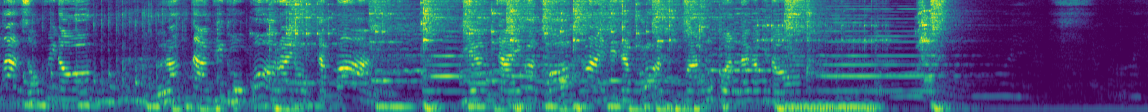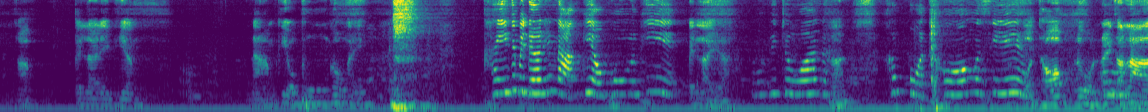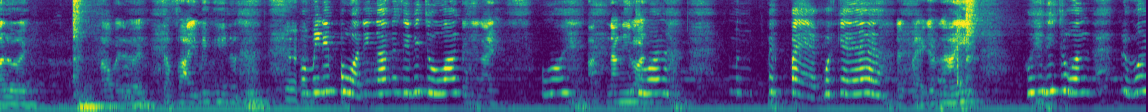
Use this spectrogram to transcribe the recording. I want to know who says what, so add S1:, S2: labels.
S1: างด้านสองพี่น้อง หลังจากที่ถูกพ่ออะไรออกจากบ้านเพียงใจก็ท้องใกล้ที่จะคลอดมาทุกวันแล้วครับพี่น้อง
S2: อะเป็นไรเลยเพียง หนามเกี่ยวพุงเขาไง
S3: ใครจะไปเดินให้หนามเกี่ยวพุงนะพี่
S2: เป็นไรอะ
S3: โอ้ยพี่จวน
S2: ฮะ
S3: เขาปวดท้องมาสิ
S2: ปวดท้องหนูในศาลาเลย เข้าไปเลย แต่ไฟไม่มีนะ
S3: มันไม่ได้ปวดอย่างนั้นนะสิพี่จวน
S2: เป็นยังไง
S3: โอ้ย
S2: อะนั่งนี่
S3: พี่
S2: ก่อ
S3: จวนนมันแปลกๆว่ะแก
S2: แปลกๆยังไง
S3: เฮ้ยพี่จวนหรือว่า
